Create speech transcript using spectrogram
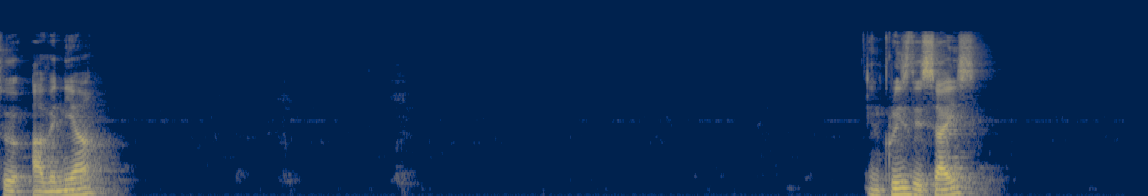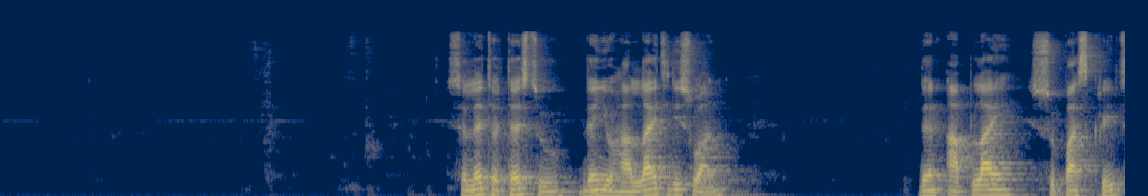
to Avenir. Increase the size. Select your text tool, then you highlight this one, then apply superscript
